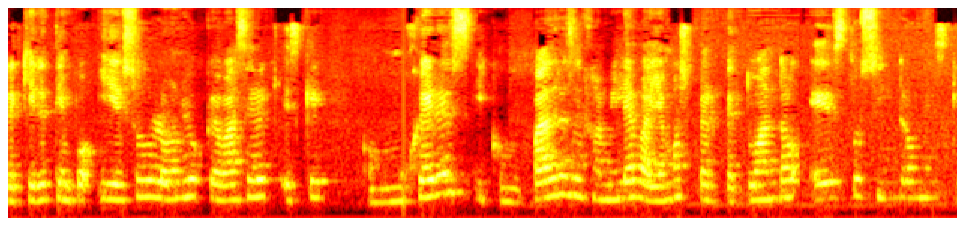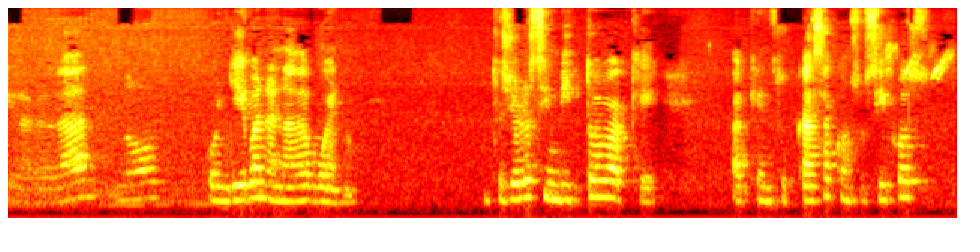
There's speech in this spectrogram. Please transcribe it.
Requiere tiempo y eso lo único que va a hacer es que como mujeres y como padres de familia vayamos perpetuando estos síndromes que la verdad no conllevan a nada bueno. Entonces yo los invito a que, a que en su casa con sus hijos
